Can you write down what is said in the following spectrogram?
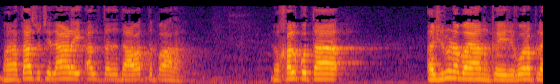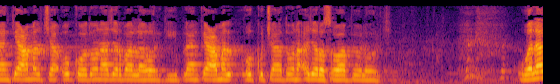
معنا تاسو چې لاړې الته د دعوت لپاره نو خلکو ته اجرونه بیان کوي ګور پلان کې عمل چا او کو دون اجر به الله ورکی پلان کې عمل او کو چا دون اجر او ثواب به الله ورکی ولا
